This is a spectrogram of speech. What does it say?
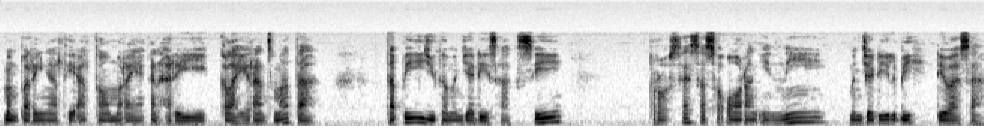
memperingati atau merayakan hari kelahiran semata, tapi juga menjadi saksi proses seseorang ini menjadi lebih dewasa,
